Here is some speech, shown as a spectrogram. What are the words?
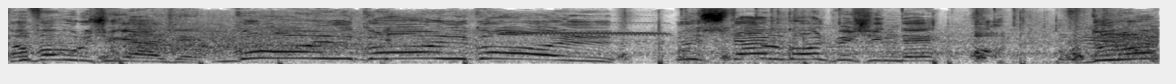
Kafa vuruşu geldi. Gol, gol, gol. Üstten gol peşinde. Durum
